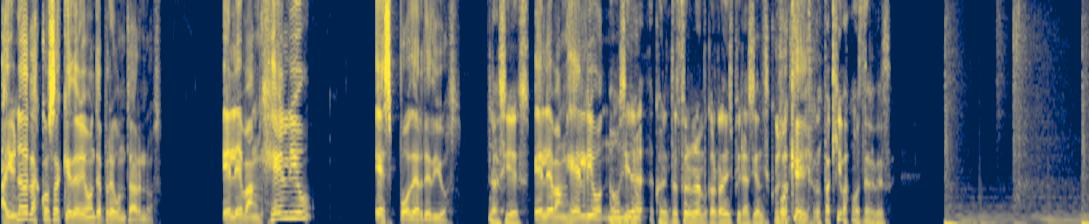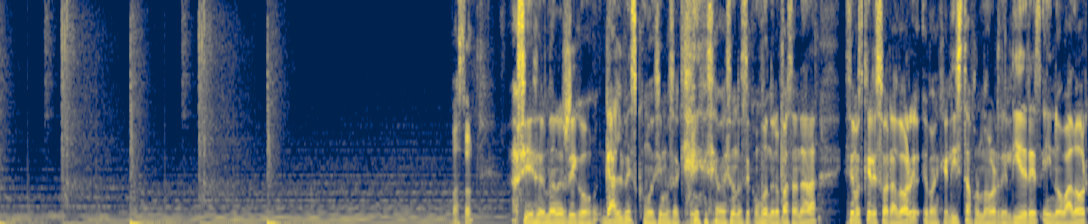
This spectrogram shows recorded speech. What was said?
Hay una de las cosas que debemos de preguntarnos. El evangelio es poder de Dios. Así es. El evangelio Vamos a ir no- a conectar Fernando con Radio Inspiración. Disculpa que interrumpa, aquí vamos de regreso. Pastor. Así es, hermano Rigo Galvez, como decimos aquí, si a veces uno se confunde, no pasa nada. Decimos que eres orador, evangelista, formador de líderes e innovador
